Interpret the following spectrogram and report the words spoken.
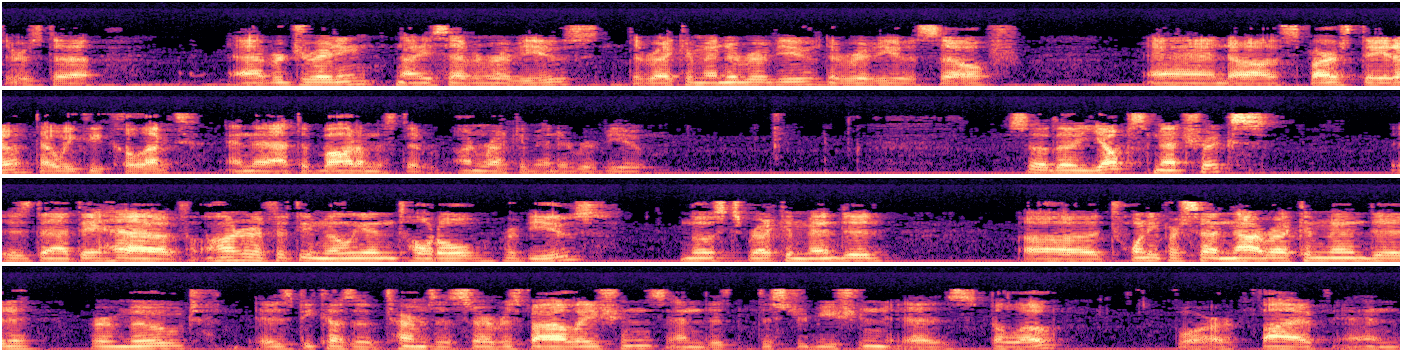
There's the average rating, 97 reviews, the recommended review, the review itself, and uh, sparse data that we could collect, and then at the bottom is the unrecommended review. So the Yelp's metrics is that they have 150 million total reviews, most recommended, 20% uh, not recommended, removed is because of terms of service violations, and the distribution is below for five and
